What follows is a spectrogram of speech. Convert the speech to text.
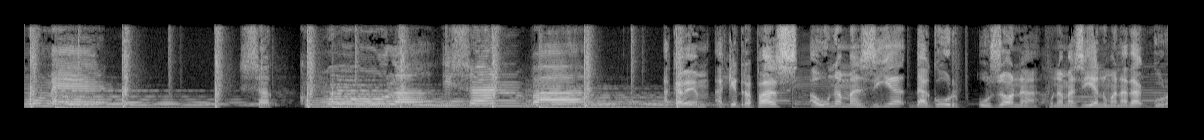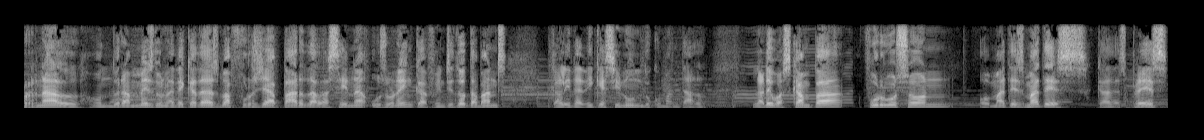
moment s'acumula i se'n va Acabem aquest repàs a una masia de Gurb, Osona, una masia anomenada Gornal, on durant més d'una dècada es va forjar part de l'escena osonenca, fins i tot abans que li dediquessin un documental. L'Areu Escampa, Ferguson o Mates Mates, que després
